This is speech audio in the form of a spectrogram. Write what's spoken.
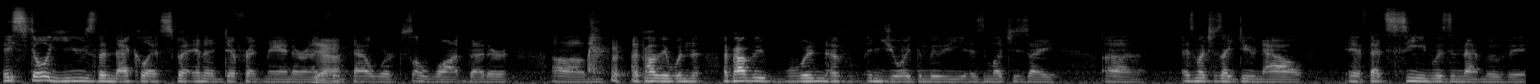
they still use the necklace, but in a different manner, and I think that works a lot better. Um, I probably wouldn't. I probably wouldn't have enjoyed the movie as much as I, uh, as much as I do now, if that scene was in that movie.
